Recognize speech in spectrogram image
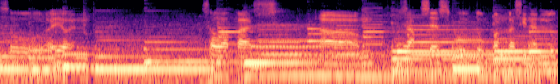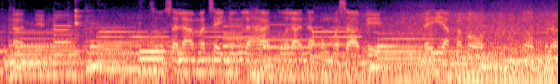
So ayun. Sa wakas um, successful itong Pangasinan loop natin. So salamat sa inyong lahat. Wala na akong masabi. Naiyak ako. Sobra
